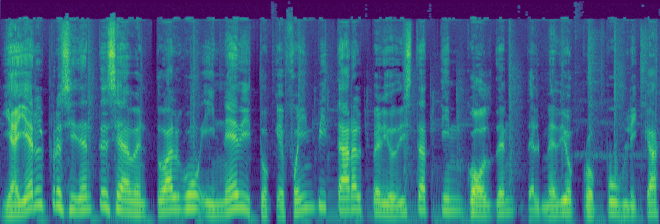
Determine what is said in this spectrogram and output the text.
Y ayer el presidente se aventó algo inédito, que fue invitar al periodista Tim Golden del medio ProPublica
